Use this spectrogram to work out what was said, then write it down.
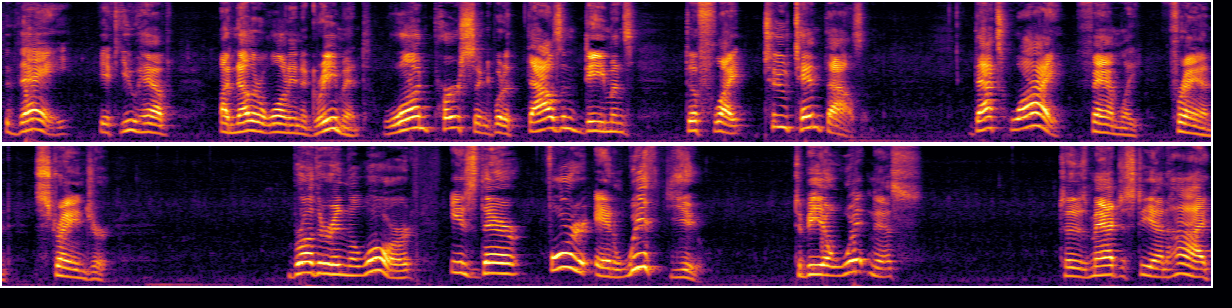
They, if you have another one in agreement, one person can put a thousand demons to flight to 10,000. That's why family, friend, stranger, brother in the Lord is there for and with you to be a witness to his majesty on high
